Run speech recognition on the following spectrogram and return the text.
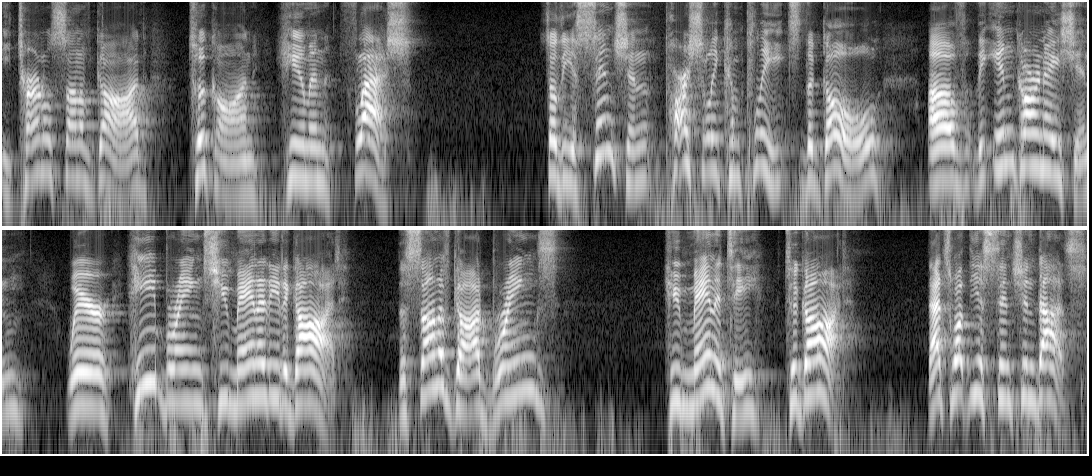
eternal Son of God took on human flesh. So the ascension partially completes the goal of the incarnation where he brings humanity to God. The Son of God brings humanity to God. That's what the ascension does.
